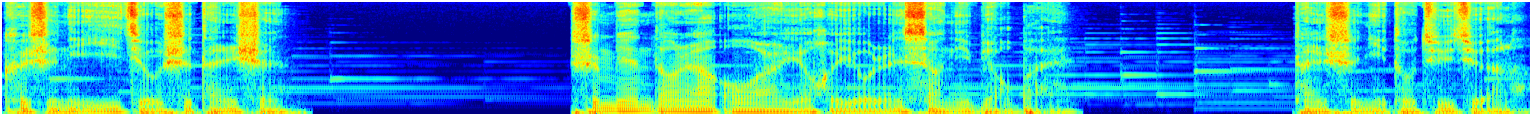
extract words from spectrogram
可是你依旧是单身，身边当然偶尔也会有人向你表白，但是你都拒绝了，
